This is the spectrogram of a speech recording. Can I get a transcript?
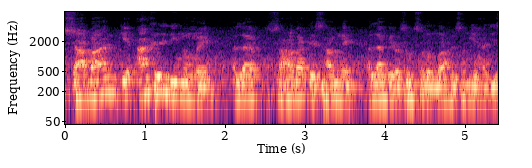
شعبان کے آخری دنوں میں اللہ صحابہ کے سامنے اللہ کے رسول صلی اللہ علیہ وسلم یہ حدیث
